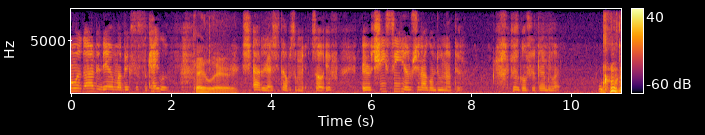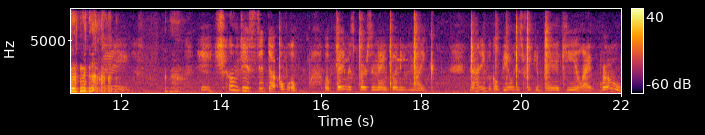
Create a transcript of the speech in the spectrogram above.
Oh my god, and then my big sister Kayla, Kayla. she, out of that, she told me something. So if if she see him, she not gonna do nothing. She's gonna sit there and be like, hey. She gonna just sit there over a, a famous person named Funny Mike. Not even gonna be on his freaking bad kid. Like, bro,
